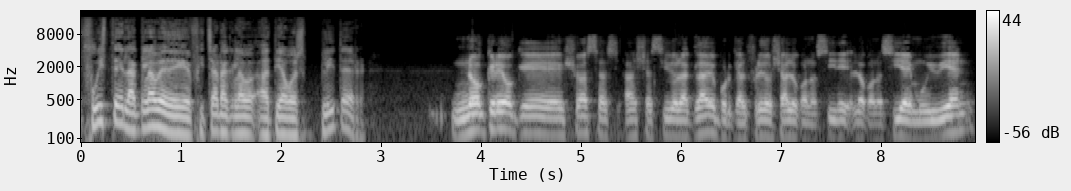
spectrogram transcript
¿Fuiste la clave de fichar a, a Thiago Splitter? No creo que yo haya, sido la clave porque Alfredo ya lo, conocí, lo conocía y muy bien,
